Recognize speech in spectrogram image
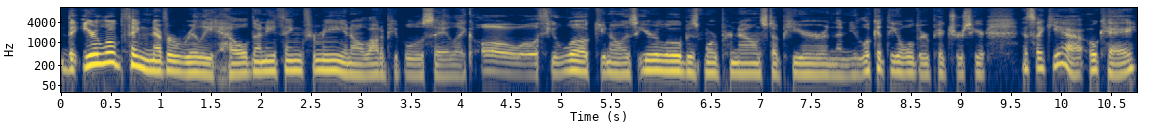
the earlobe thing never really held anything for me. You know, a lot of people will say, like, oh, well, if you look, you know, his earlobe is more pronounced up here. And then you look at the older pictures here. It's like, yeah, okay.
